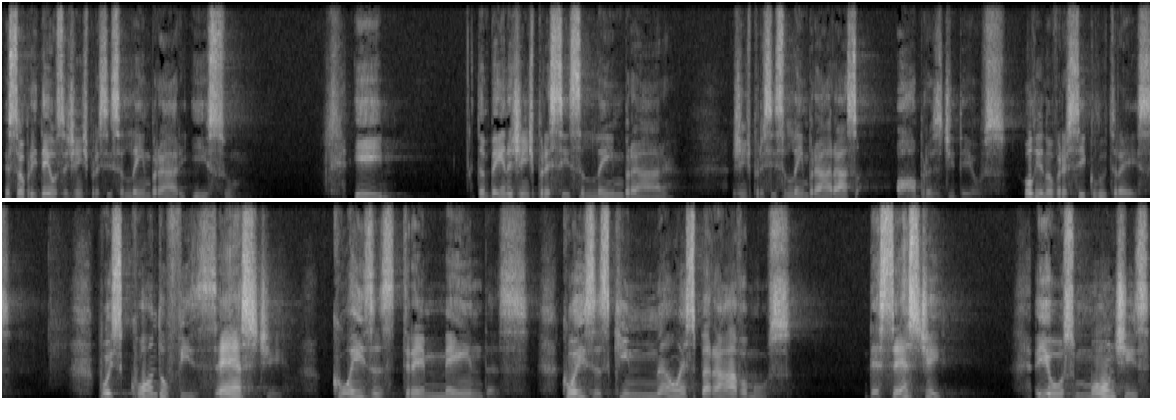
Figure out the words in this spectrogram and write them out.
é sobre Deus, a gente precisa lembrar isso. E também a gente precisa lembrar a gente precisa lembrar as obras de Deus. Olhe no versículo 3. Pois quando fizeste coisas tremendas, coisas que não esperávamos, desceste, e os montes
